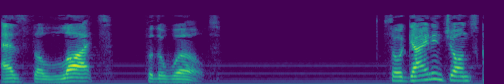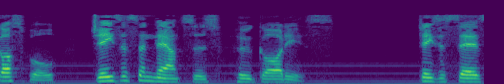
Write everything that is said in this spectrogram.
as the light for the world. So again in John's Gospel, Jesus announces who God is. Jesus says,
